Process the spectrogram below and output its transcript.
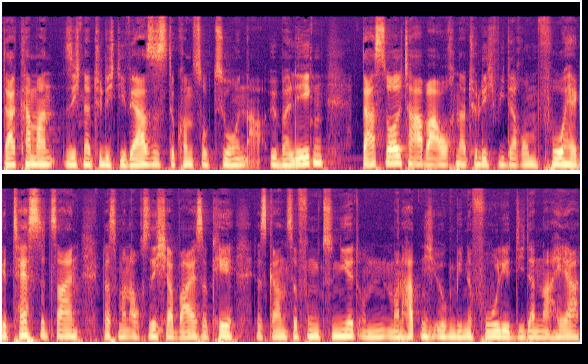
Da kann man sich natürlich diverseste Konstruktionen überlegen. Das sollte aber auch natürlich wiederum vorher getestet sein, dass man auch sicher weiß, okay, das Ganze funktioniert und man hat nicht irgendwie eine Folie, die dann nachher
